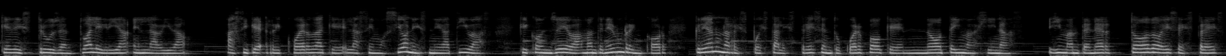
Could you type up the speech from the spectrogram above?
que destruyen tu alegría en la vida Así que recuerda que las emociones negativas que conlleva mantener un rencor crean una respuesta al estrés en tu cuerpo que no te imaginas. Y mantener todo ese estrés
